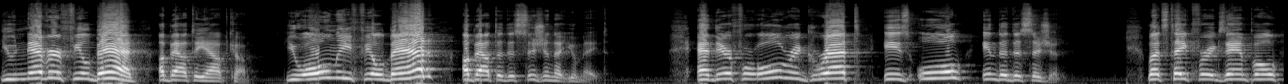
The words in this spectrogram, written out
you never feel bad about the outcome. You only feel bad about the decision that you made. And therefore, all regret is all in the decision. Let's take, for example,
